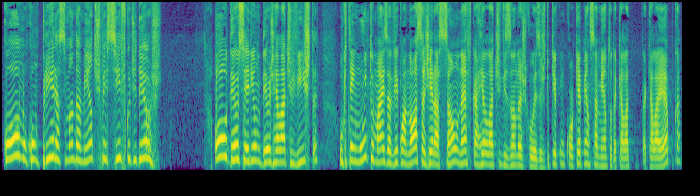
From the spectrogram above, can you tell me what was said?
Como cumprir esse mandamento específico de Deus? Ou Deus seria um Deus relativista, o que tem muito mais a ver com a nossa geração, né, ficar relativizando as coisas, do que com qualquer pensamento daquela, daquela época,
